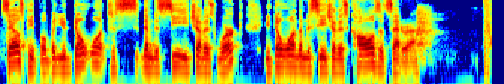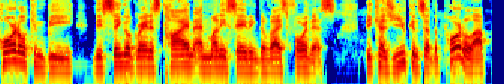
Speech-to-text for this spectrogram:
salespeople, but you don't want to them to see each other's work. You don't want them to see each other's calls, etc. Portal can be the single greatest time and money saving device for this because you can set the portal up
